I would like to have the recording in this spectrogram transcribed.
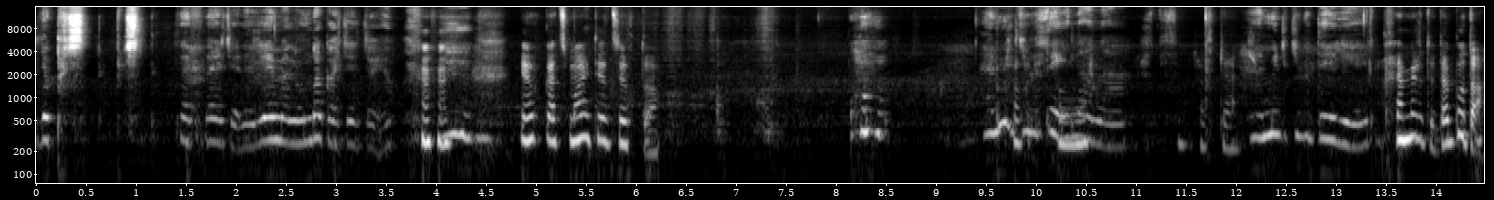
Bir de pışt pışt sesler çekeceğim. Ben onda kaçacağım. Yox, qaçmağa ehtiyac yoxdur. Hamir gibi değil ana. Hamir gibi değil. Xəmirdir də bu da.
